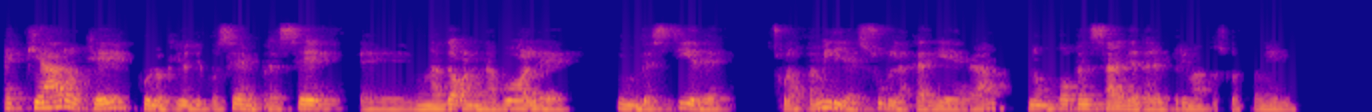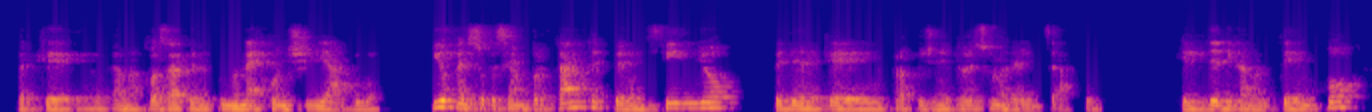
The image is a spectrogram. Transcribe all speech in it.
È chiaro che quello che io dico sempre, se eh, una donna vuole investire sulla famiglia e sulla carriera, non può pensare di avere il primato sulla famiglia, perché eh, è una cosa che non è conciliabile. Io penso che sia importante per un figlio vedere che i propri genitori sono realizzati, che gli dedicano il tempo,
